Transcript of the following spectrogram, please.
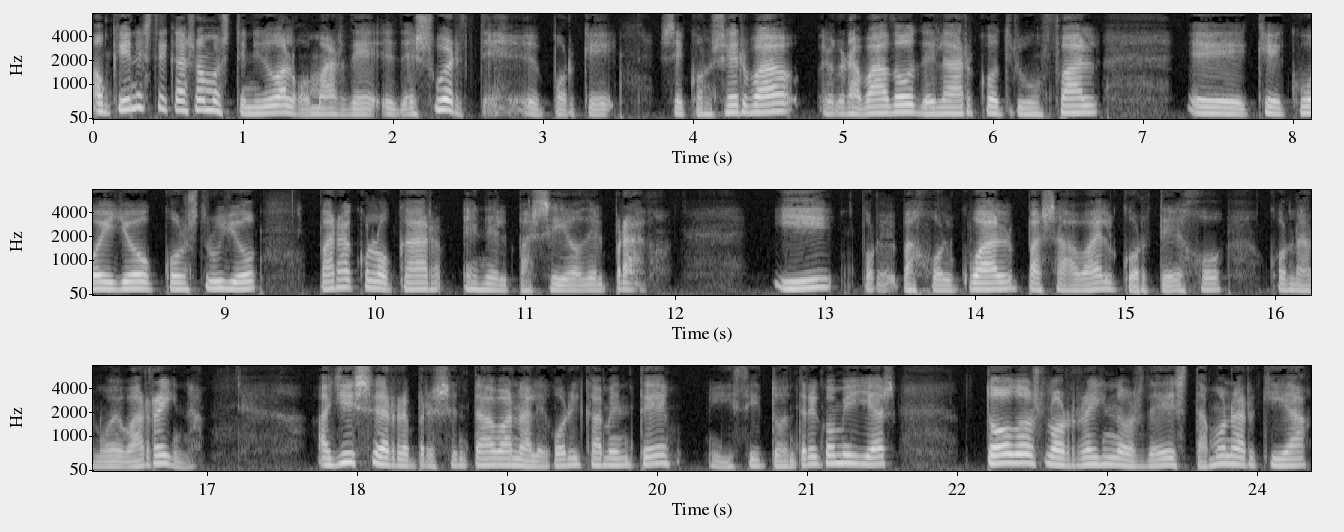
Aunque en este caso hemos tenido algo más de, suerte, eh, porque se conserva el grabado del arco triunfal eh, que Cuello construyó para colocar en el Paseo del Prado y por, bajo el cual pasaba el cortejo con la nueva reina. Allí se representaban alegóricamente, y cito entre comillas, todos los reinos de esta monarquía,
